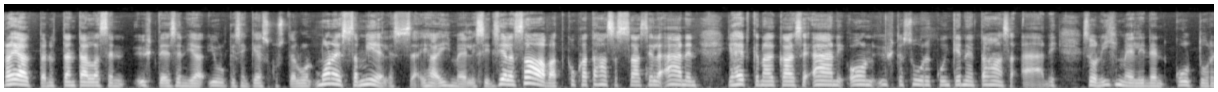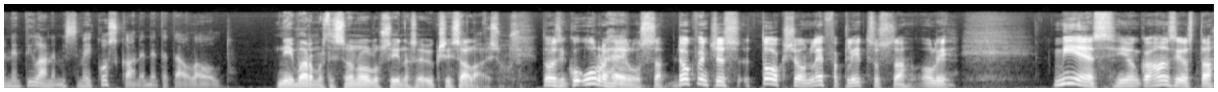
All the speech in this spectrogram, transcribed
räjäyttänyt tämän tällaisen yhteisen ja julkisen keskustelun monessa mielessä ihan ihmeellisiin. Siellä saavat, kuka tahansa saa siellä äänen ja hetken aikaa se ääni on yhtä suuri kuin kenen tahansa ääni. Se on ihmeellinen kulttuurinen tilanne, missä me ei koskaan ennen tätä olla oltu. Niin, varmasti se on ollut siinä se yksi salaisuus. Toisin kuin urheilussa. Doc Ventures Talk Shown leffaklitsussa oli mies, jonka ansiosta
